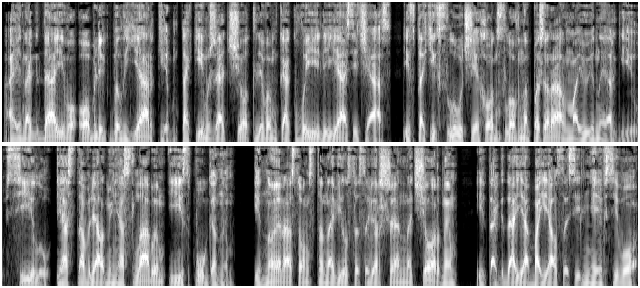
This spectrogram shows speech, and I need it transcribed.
А иногда его облик был ярким, таким же отчетливым, как вы или я сейчас, и в таких случаях он словно пожирал мою энергию, силу и оставлял меня слабым и испуганным. Иной раз он становился совершенно черным, и тогда я боялся сильнее всего.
